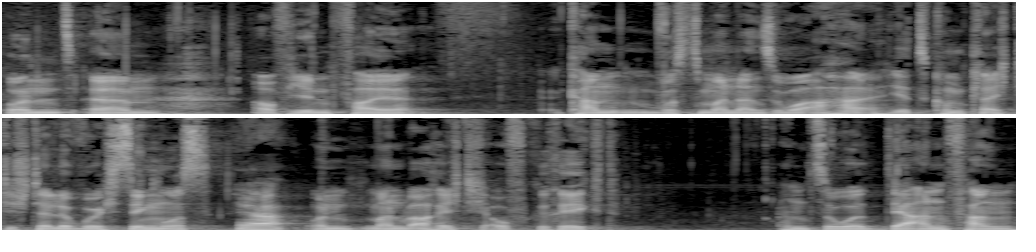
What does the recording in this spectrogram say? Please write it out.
Und ähm, auf jeden Fall kam, wusste man dann so, aha, jetzt kommt gleich die Stelle, wo ich singen muss. Ja. Und man war richtig aufgeregt. Und so der Anfang,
